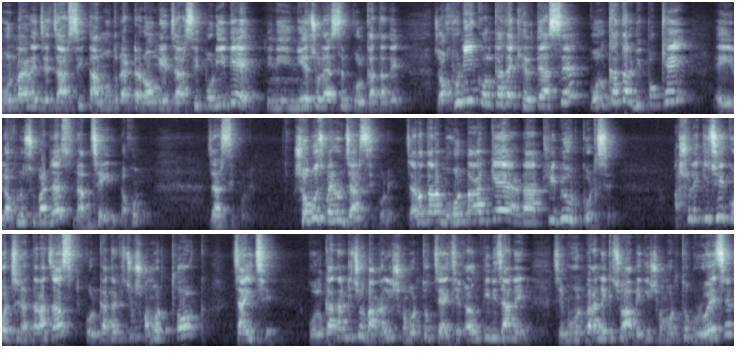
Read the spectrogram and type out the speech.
মোহনবাগানের যে জার্সি, তার মতন একটা রঙের জার্সি পরিয়ে দিয়ে তিনি নিয়ে চলে আসছেন কলকাতাতে। যখনই কলকাতায় খেলতে আসছে কলকাতার বিপক্ষেই এই লখনৌ সুপার জায়ান্টস নামছে এই রকম জার্সি পরে। সবুজ মেরুন জার্সি পরে, যেন তারা মোহনবাগানকে একটা ট্রিবিউট করছে। আসলে কিছুই করছে না, তারা জাস্ট কলকাতার কিছু সমর্থক চাইছে। কলকাতার কিছু বাঙালি সমর্থক চাইছে, কারণ তিনি জানেন যে মোহনবাগানে কিছু আবেগী সমর্থক রয়েছেন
